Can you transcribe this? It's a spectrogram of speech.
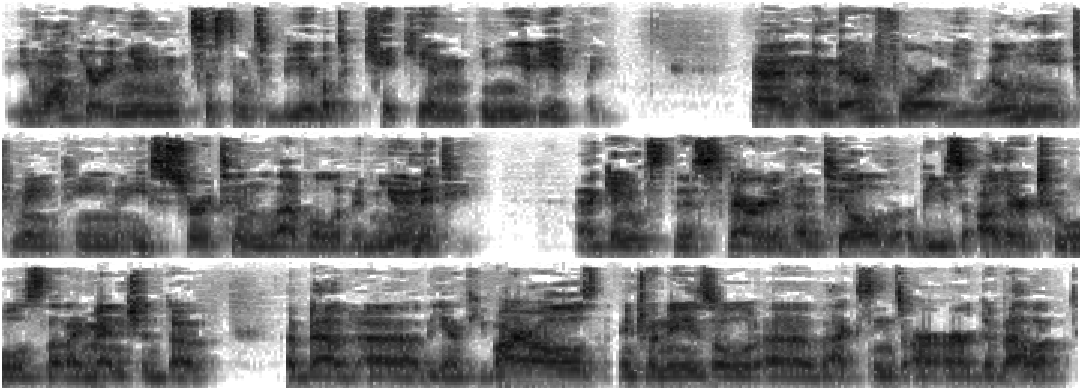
you want your immune system to be able to kick in immediately. And, and therefore, you will need to maintain a certain level of immunity against this variant until these other tools that I mentioned of about uh, the antivirals, intranasal uh, vaccines are, are developed.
